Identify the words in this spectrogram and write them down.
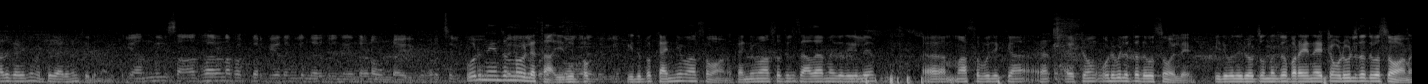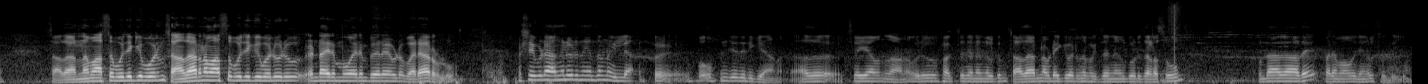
അത് കഴിഞ്ഞ് മറ്റു കാര്യങ്ങൾ തീരുമാനിക്കും. ഒരു നിയന്ത്രണവും ഇല്ല സാധാരണ ഭക്തർക്ക് ഏതെങ്കിലും തരത്തിൽ നിയന്ത്രണം ഉണ്ടായിരിക്കും? കുറച്ചിൽ ഒരു നിയന്ത്രണവുമില്ല സാ. ഇതിപ്പോൾ ഇതിപ്പോൾ കന്നിമാസമാണ്. കന്നിമാസത്തിൽ സാധാരണഗതിയിൽ മാസപൂജയ്ക്ക് ഏറ്റവും ഒടുവിലത്തെ ദിവസമല്ലേ? ഇരുപത് ഇരുപത്തൊന്നൊക്കെ പറയുന്ന ഏറ്റവും ഒടുവിലത്തെ ദിവസമാണ്. സാധാരണ മാസപൂജയ്ക്ക് പോലും സാധാരണ മാസപൂജയ്ക്ക് പോലും ഒരു രണ്ടായിരം മൂവായിരം പേരെ ഇവിടെ വരാറുള്ളൂ. പക്ഷേ ഇവിടെ അങ്ങനെ ഒരു നിയന്ത്രണം ഇല്ല. ഇപ്പോൾ ഇപ്പോൾ ഓപ്പൺ ചെയ്തിരിക്കുകയാണ്. അത് ചെയ്യാവുന്നതാണ്. ഒരു ഭക്തജനങ്ങൾക്കും സാധാരണ അവിടേക്ക് വരുന്ന ഭക്തജനങ്ങൾക്കും ഒരു തടസ്സവും ഉണ്ടാകാതെ പരമാവധി ഞങ്ങൾ ശ്രദ്ധിക്കും.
